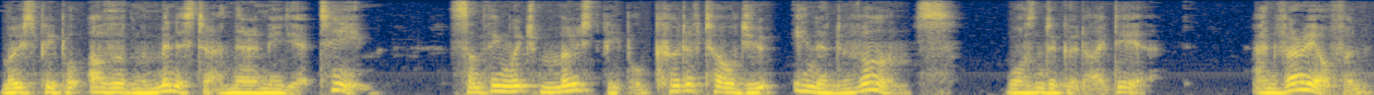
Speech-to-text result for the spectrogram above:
most people other than the minister and their immediate team, something which most people could have told you in advance wasn't a good idea. And very often,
